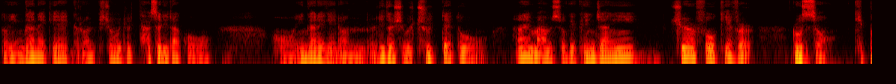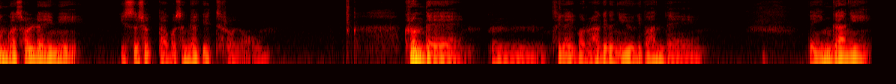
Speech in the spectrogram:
또 인간에게 그런 피조물들 다스리라고 어, 인간에게 이런 리더십을 줄 때도 하나님 마음속에 굉장히 cheerful giver로서 기쁨과 설레임이 있으셨다고 생각이 들어요. 그런데 음, 제가 이거를 하게 된 이유이기도 한데 인간이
